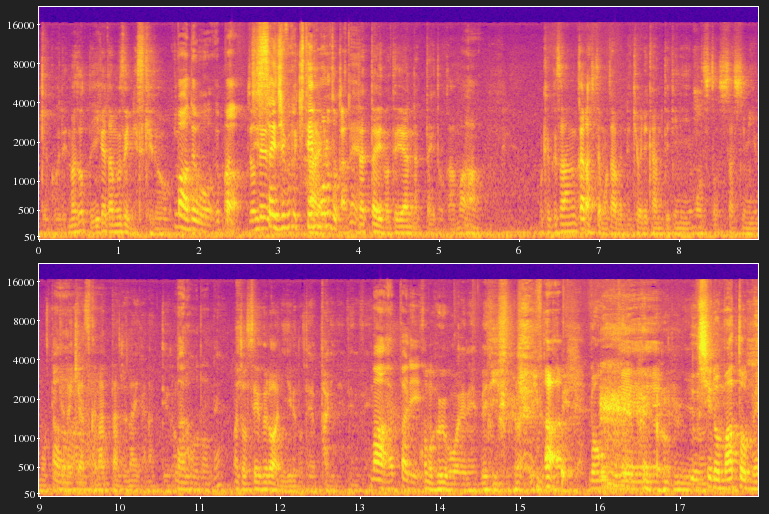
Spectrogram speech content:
客で、まあ、ちょっと言い方むずいんですけど、まあでもやっぱ、実際自分が着てるものとかね、はい。だったりの提案だったりとかまあ、うん。お客さんからしても多分ね距離感的にもうちょっと親しみ持っていただきやすくなったんじゃないかなっていうのがなるほどね。まあ、女性フロアにいるのとやっぱりね全然、まあやっぱり。この風貌でねレディースフロアにいるまあロンロン毛毛 後ろまとめ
